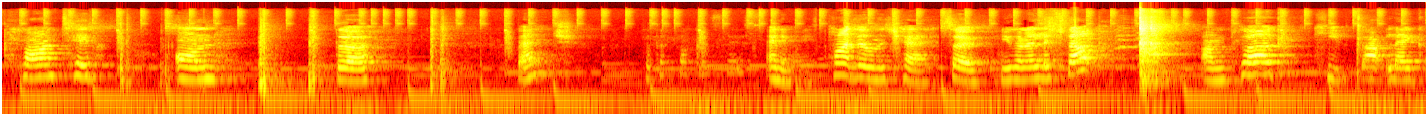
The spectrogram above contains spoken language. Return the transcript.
planted on the bench. What the fuck is this? Anyways, planted on the chair. So you're gonna lift up, unplug, keep that leg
